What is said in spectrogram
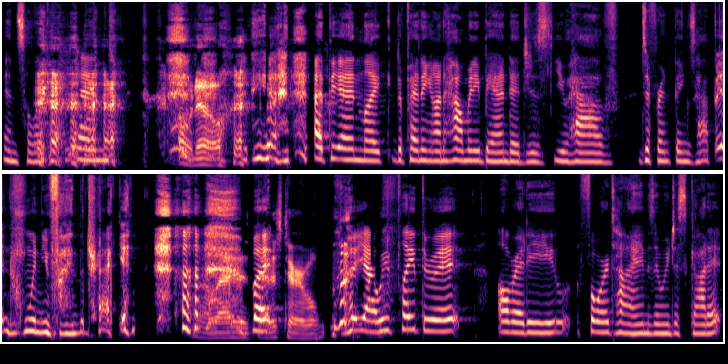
And so like at the end, oh no. yeah, at the end, like depending on how many bandages you have, different things happen when you find the dragon. Oh, that, is, But- that is terrible. but yeah, we've played through it already four times, and we just got it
